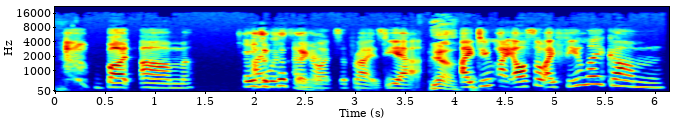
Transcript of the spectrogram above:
but um, it was I a was, cliffhanger. I know, I'm surprised. Yeah, yeah. I do. I also I feel like um,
